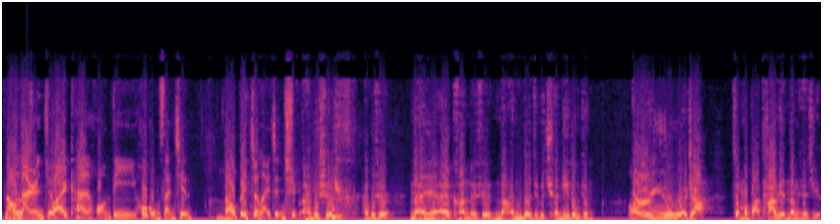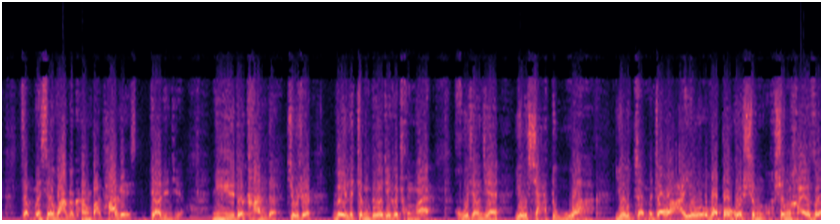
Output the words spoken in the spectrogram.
然后男人就爱看皇帝后宫三千，然后被争来争去。还不是，还不是，男人爱看的是男的这个权力斗争，尔虞我诈，怎么把他给弄下去？怎么先挖个坑把他给掉进去？女的看的就是为了争得这个宠爱。互相间又下毒啊，又怎么着啊？又包包括生生孩子，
